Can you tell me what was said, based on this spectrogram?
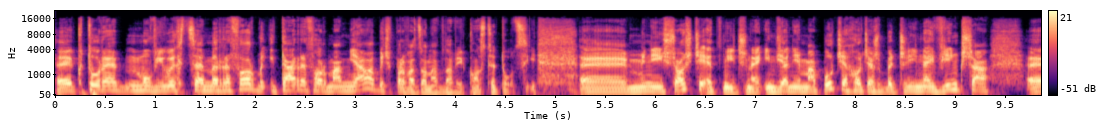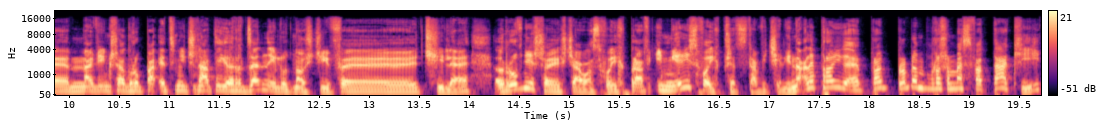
e, które mówiły chcemy reformy i ta reforma miała być prowadzona w nowej konstytucji. E, Mniejszości etniczne, Indianie Mapuche chociażby, czyli największa, największa grupa etniczna tej rdzennej ludności w Chile, również chciała swoich praw i mieli swoich przedstawicieli. No ale pro, pro, problem, proszę Państwa, taki,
